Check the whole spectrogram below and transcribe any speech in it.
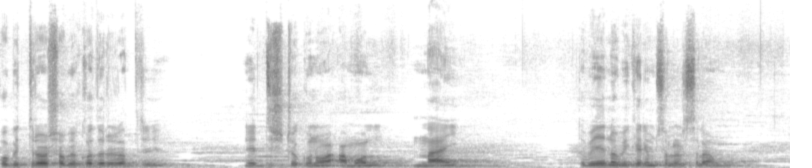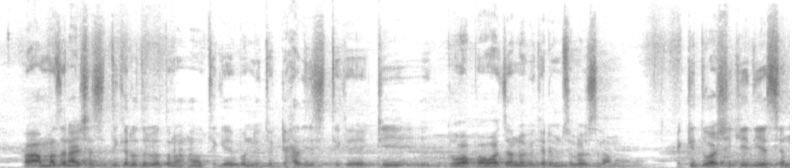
পবিত্র সবে কদরের রাত্রে নির্দিষ্ট কোনো আমল নাই? তবে নবী করিম সাল্লাহ সাল্লাম আমাজান আয়সা সিদ্দিকা রদুল্লাহ থেকে বর্ণিত একটি হাদিস থেকে একটি দোয়া পাওয়া যায়। নবী করিম সাল্লাহ সাল্লাম একটি দোয়া শিখিয়ে দিয়েছেন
